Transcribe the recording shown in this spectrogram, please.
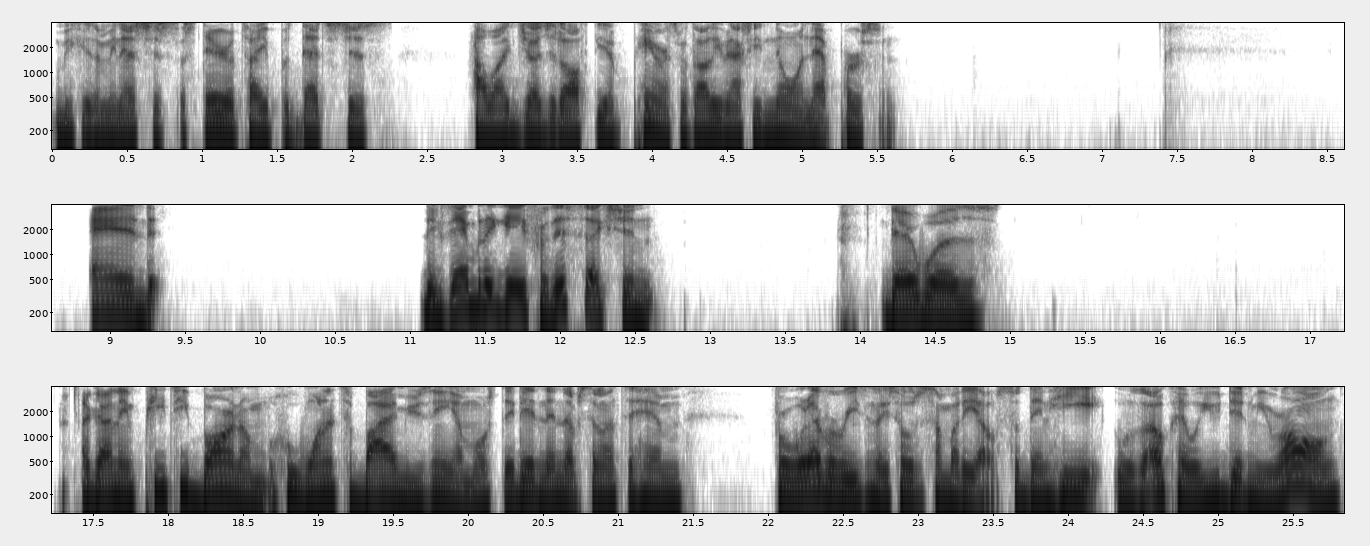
because I mean that's just a stereotype, but that's just how I judge it off the appearance without even actually knowing that person. And the example they gave for this section, there was a guy named P.T. Barnum who wanted to buy a museum, which they didn't end up selling to him for whatever reason. They sold to somebody else. So then he was like, okay, well, you did me wrong.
